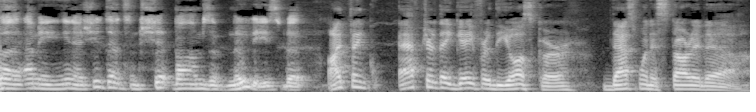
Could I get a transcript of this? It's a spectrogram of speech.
But I mean, you know, she's done some shit bombs of movies. But I think after they gave her the Oscar, that's when it started. Uh,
